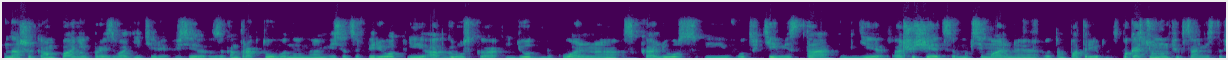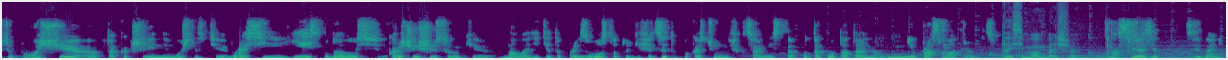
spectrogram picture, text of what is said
наши компании, производители, все законтрактованы на месяцы вперед, и отгрузка идет буквально с колес и вот в те места, где ощущается максимальная в этом потребность. По костюму инфекциониста все проще, э, так как швейные мощности в России есть, удалось в кратчайшие сроки наладить это производство, то дефицита по костюму инфекциониста перфекциониста вот такого тотального не просматривается. Спасибо вам большое. На связи. До свидания.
